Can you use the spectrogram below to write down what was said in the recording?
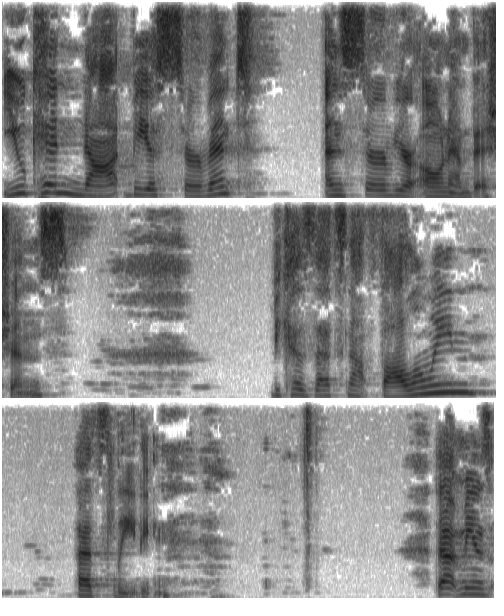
You cannot be a servant and serve your own ambitions because that's not following, that's leading. That means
